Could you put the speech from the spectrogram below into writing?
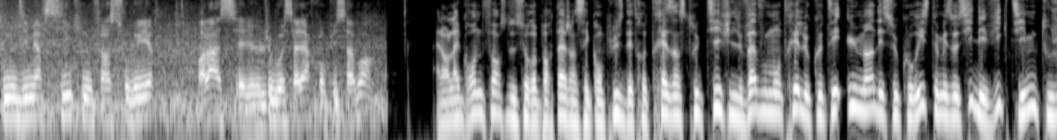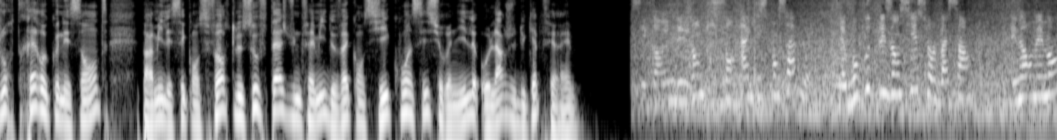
qui nous dit merci, qui nous fait un sourire. Voilà, c'est le plus beau salaire qu'on puisse avoir. Alors la grande force de ce reportage, hein, c'est qu'en plus d'être très instructif, il va vous montrer le côté humain des secouristes, mais aussi des victimes, toujours très reconnaissantes. Parmi les séquences fortes, le sauvetage d'une famille de vacanciers coincés sur une île au large du Cap Ferret. C'est quand même des gens qui sont indispensables. Il y a beaucoup de plaisanciers sur le bassin, énormément.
